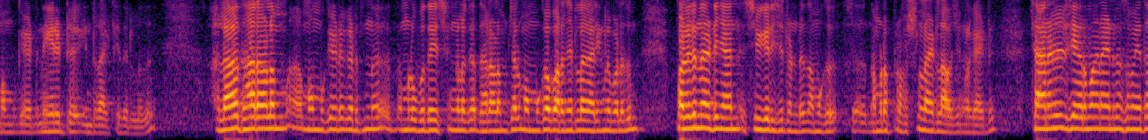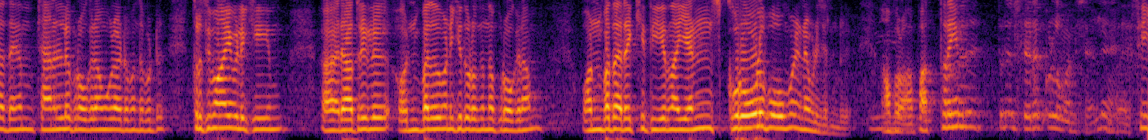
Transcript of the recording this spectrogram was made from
മമ്മൂക്കയായിട്ട് നേരിട്ട് ഇൻട്രാക്ട് ചെയ്തിട്ടുള്ളത്. അല്ലാതെ ധാരാളം മമ്മൂക്കയുടെ അടുത്ത് നിന്ന് നമ്മൾ ഉപദേശങ്ങളൊക്കെ ധാരാളം വെച്ചാൽ മമ്മൂക്ക പറഞ്ഞിട്ടുള്ള കാര്യങ്ങൾ പലതും പലരുന്നതായിട്ട് ഞാൻ സ്വീകരിച്ചിട്ടുണ്ട്. നമുക്ക് നമ്മുടെ പ്രൊഫഷണൽ ആയിട്ടുള്ള ആവശ്യങ്ങൾക്കായിട്ട്. ചാനലിൽ ചെയർമാനായിരുന്ന സമയത്ത് അദ്ദേഹം ചാനലിൽ പ്രോഗ്രാമുകളായിട്ട് ബന്ധപ്പെട്ട് കൃത്യമായി വിളിക്കുകയും രാത്രിയിൽ ഒൻപത് മണിക്ക് തുടങ്ങുന്ന പ്രോഗ്രാം ഒൻപതരയ്ക്ക് തീർന്ന എൺ സ്ക്രോൾ പോകുമ്പോൾ എന്നെ വിളിച്ചിട്ടുണ്ട്. അപ്പോൾ അപ്പോൾ അത്രയും സി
